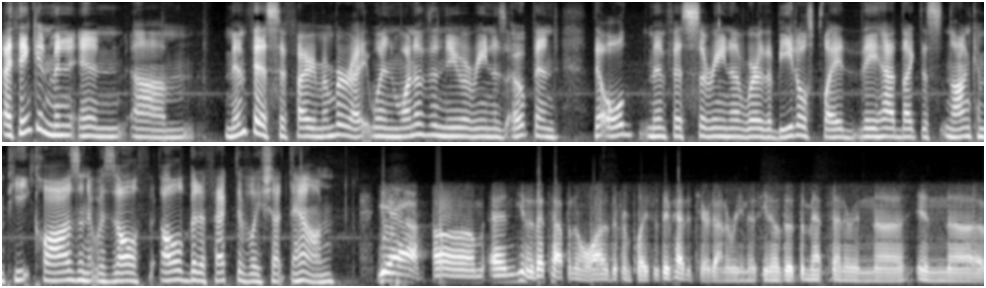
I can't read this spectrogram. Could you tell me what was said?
I think in Min- in um, Memphis, if I remember right, when one of the new arenas opened, the old Memphis arena where the Beatles played, they had like this non-compete clause, and it was all all but effectively shut down. Yeah, um, and you know that's happened in a lot of different places. They've had to tear down arenas. You know, the the Met Center in uh, in uh,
